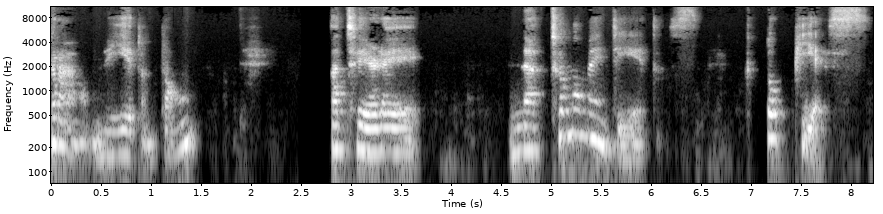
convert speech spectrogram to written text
traumë në jetën tonë, atëherë në atë moment të jetës, këto pjesë,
